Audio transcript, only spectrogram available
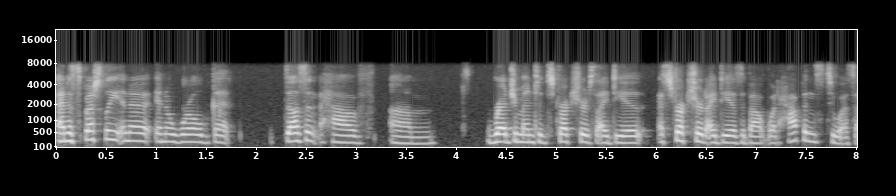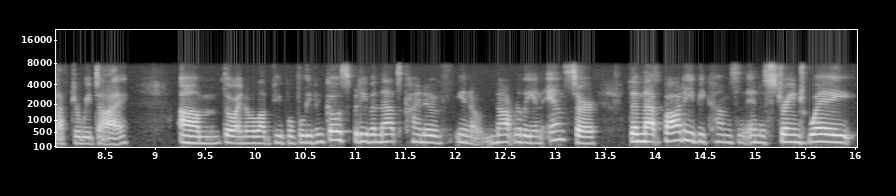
And especially in a in a world that doesn't have um, regimented structures idea structured ideas about what happens to us after we die. Um, though i know a lot of people believe in ghosts but even that's kind of you know not really an answer. Then that body becomes in, a strange way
